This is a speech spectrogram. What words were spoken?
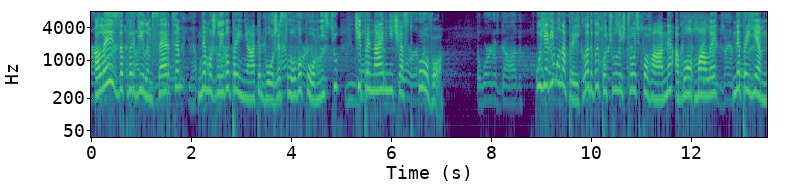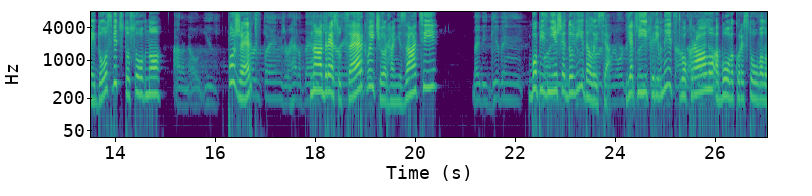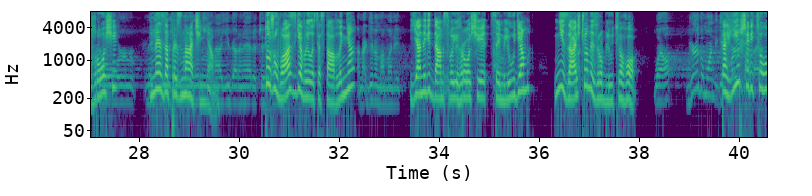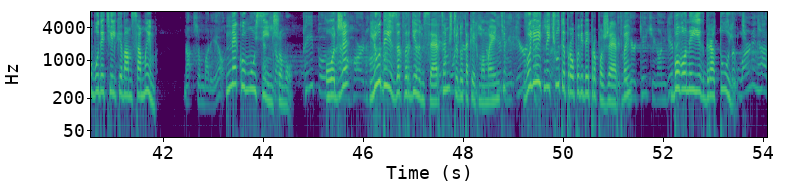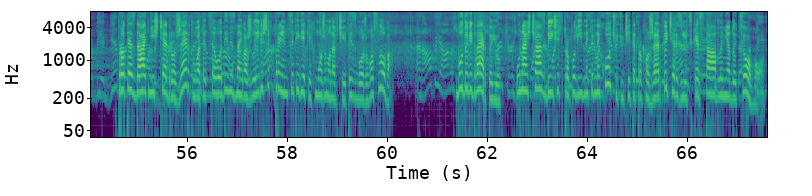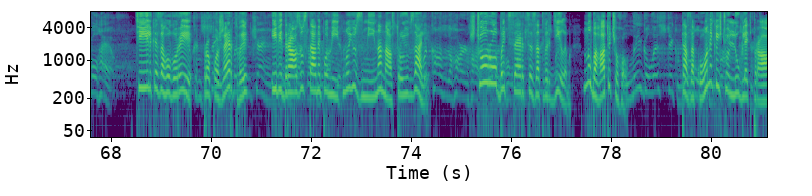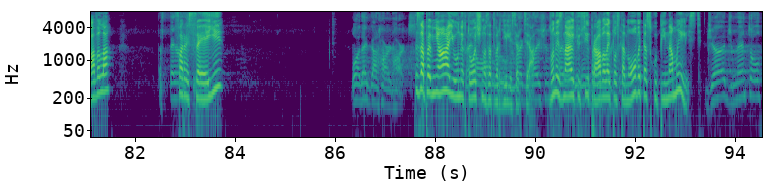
Але із затверділим серцем неможливо прийняти Боже Слово повністю чи принаймні частково. Уявімо, наприклад, ви почули щось погане або мали неприємний досвід стосовно пожертв на адресу церкви чи організації, бо пізніше довідалися, як її керівництво крало або використовувало гроші не за призначенням. Тож у вас з'явилося ставлення. Я не віддам свої гроші цим людям. Ні за що не зроблю цього. Та гірше від цього буде тільки вам самим, не комусь іншому. Отже, люди із затверділим серцем щодо таких моментів воліють не чути проповідей про пожертви, бо вони їх дратують. Проте здатність щедро жертвувати це один із найважливіших принципів, яких можемо навчитись з Божого Слова. Буду відвертою. У наш час більшість проповідників не хочуть учити про пожертви через людське ставлення до цього. Тільки заговори про пожертви, і відразу стане помітною зміна настрою в залі. Що робить серце затверділим? Ну багато чого. Та законники, що люблять правила, фарисеї. Запевняю, у них точно затверділі серця. Вони знають усі правила й постанови та скупі на милість.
